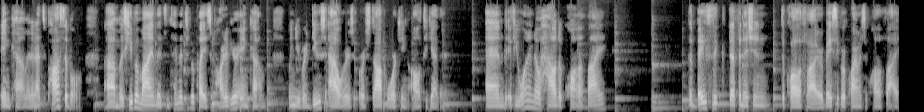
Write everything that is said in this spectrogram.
income, and that's possible. Um, but keep in mind that it's intended to replace part of your income when you reduce hours or stop working altogether. And if you want to know how to qualify, the basic definition to qualify or basic requirements to qualify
